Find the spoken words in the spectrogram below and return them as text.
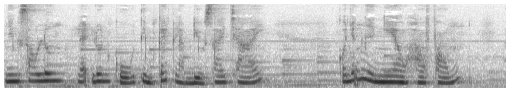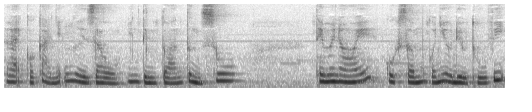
nhưng sau lưng lại luôn cố tìm cách làm điều sai trái. Có những người nghèo, hào phóng, lại có cả những người giàu nhưng tính toán từng xu thế mới nói, cuộc sống có nhiều điều thú vị,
